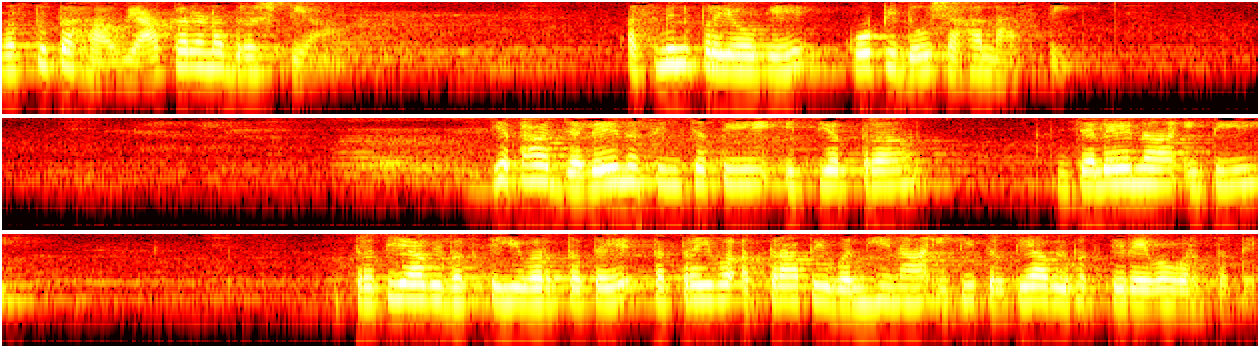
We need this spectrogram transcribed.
वस्तुतः व्याकरणदृष्ट्या अस्मिन् प्रयोगे कोऽपि दोषः नास्ति। यथा जलेन सिञ्चति इत्यत्र, जलेन इति तृतीयाविभक्तिः वर्तते, तत्रैव अत्रापि वह्निना इति तृतीयाविभक्तिरेव वर्तते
